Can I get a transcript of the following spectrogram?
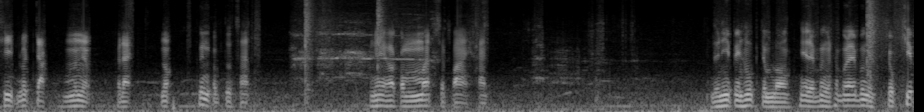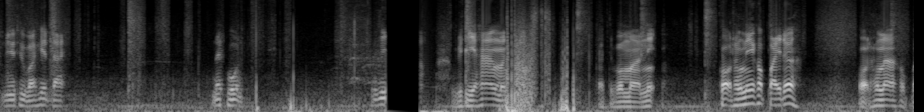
ถีบรถจักรมันเนี่ยก็ได้เนาะขึ้นกับตัวสัตว์นี่เขาก็มัดสปายคันเดี๋ยวนี้เป็นรูปจำลองนี่ได้เบิ่งถ้าไม่ได้เบิ่งจบคลิปนี้ถือว่าเฮ็ดได้ ได้ผลวิธีวิธีห้างมัน ก็จะประมาณนี้เกาะทางนี้เข้าไปเด้อเกาะทางหน้าเข้าไป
